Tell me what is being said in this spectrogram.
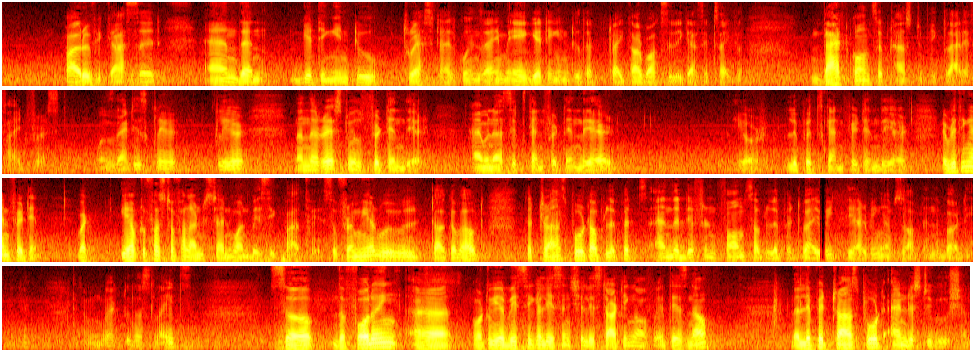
pyruvic acid and then getting into through acetyl coenzyme A getting into the tricarboxylic acid cycle. That concept has to be clarified first. Once that is clear, clear then the rest will fit in there. Amino acids can fit in there, your lipids can fit in there, everything can fit in, but you have to first of all understand one basic pathway. So, from here we will talk about the transport of lipids and the different forms of lipid by which they are being absorbed in the body. Okay. Coming back to the slides. So, the following uh, what we are basically essentially starting off with is now the lipid transport and distribution.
